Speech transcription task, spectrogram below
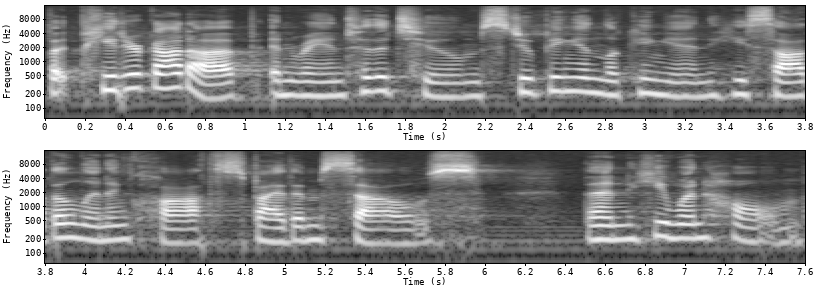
But Peter got up and ran to the tomb. Stooping and looking in, he saw the linen cloths by themselves. Then he went home,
